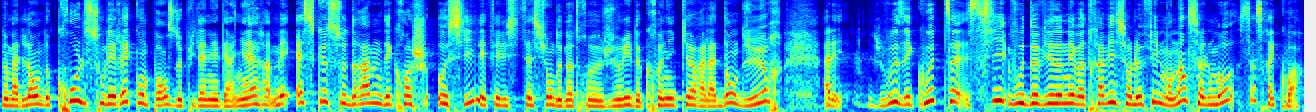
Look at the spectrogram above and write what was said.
Nomadland croule sous les récompenses depuis l'année dernière, mais est-ce que ce drame décroche aussi les félicitations de notre jury de chroniqueurs à la dent dure? Allez, je vous écoute. Si vous deviez donner votre avis sur le film en un seul mot, ça serait quoi?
